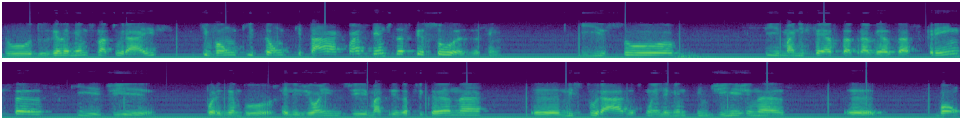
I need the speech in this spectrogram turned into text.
do, dos elementos naturais que vão que estão que está quase dentro das pessoas assim. E isso se manifesta através das crenças que de por exemplo religiões de matriz africana eh, misturadas com elementos indígenas eh, bom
